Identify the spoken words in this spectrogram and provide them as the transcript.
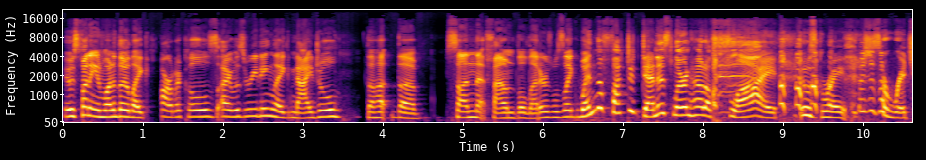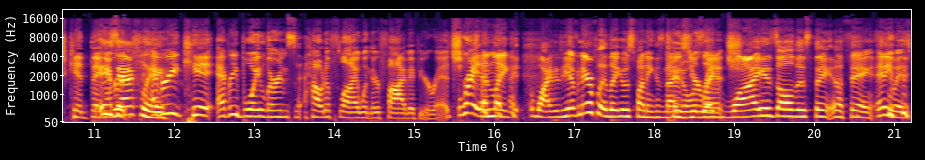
It was funny in one of the like articles I was reading, like Nigel, the the son that found the letters, was like, "When the fuck did Dennis learn how to fly?" it was great. It was just a rich kid thing. Exactly. Every, kid, every boy learns how to fly when they're five. If you're rich, Right, and like, why did he have an airplane? Like, it was funny because Nigel was like, rich. "Why is all this thing a thing?" Anyways,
